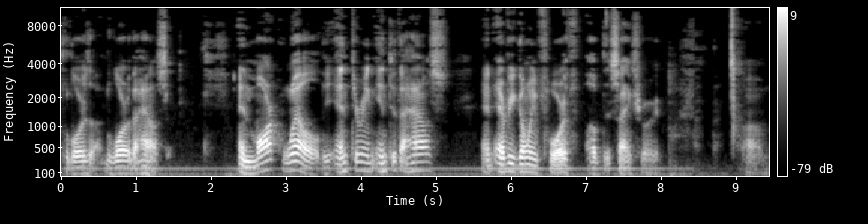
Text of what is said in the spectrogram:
the laws, the law of the house. And mark well the entering into the house and every going forth of the sanctuary. Um,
